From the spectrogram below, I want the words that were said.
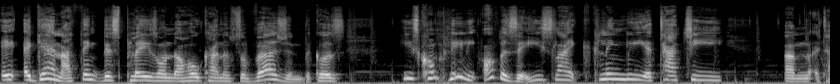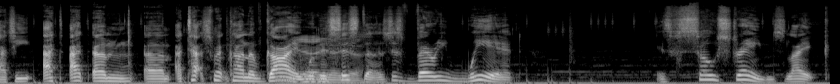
it, again, I think this plays on the whole kind of subversion because he's completely opposite. He's like clingy, attachy, um, not attachy, at, at um, um, attachment kind of guy Yeah, with his yeah, yeah. sister. It's just very weird. It's so strange, like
